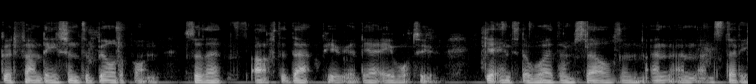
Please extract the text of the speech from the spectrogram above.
good foundation to build upon, so that after that period they are able to get into the Word themselves and and, and, and study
